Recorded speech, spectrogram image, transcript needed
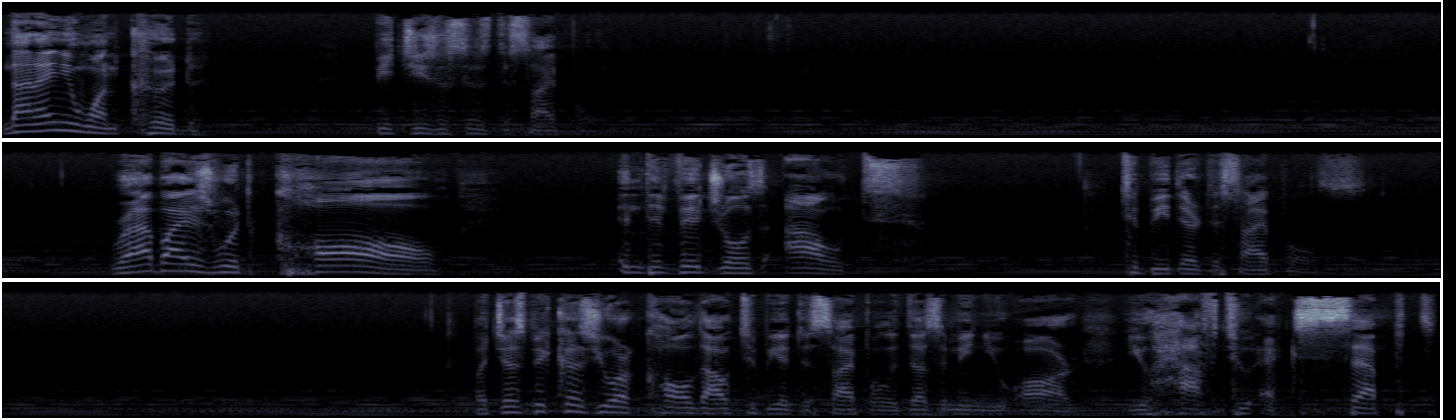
Not anyone could be Jesus' disciple. Rabbis would call individuals out to be their disciples. But just because you are called out to be a disciple, it doesn't mean you are. You have to accept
